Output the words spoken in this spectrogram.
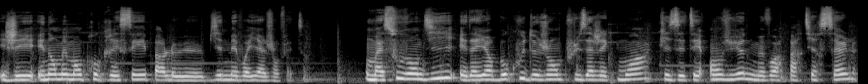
et j'ai énormément progressé par le biais de mes voyages en fait. On m'a souvent dit, et d'ailleurs beaucoup de gens plus âgés que moi, qu'ils étaient envieux de me voir partir seule,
